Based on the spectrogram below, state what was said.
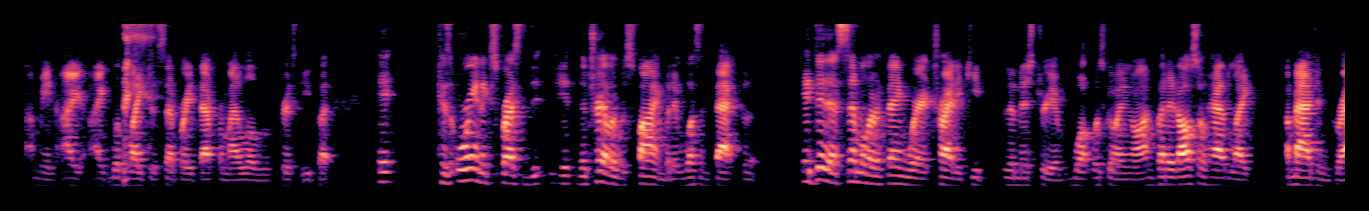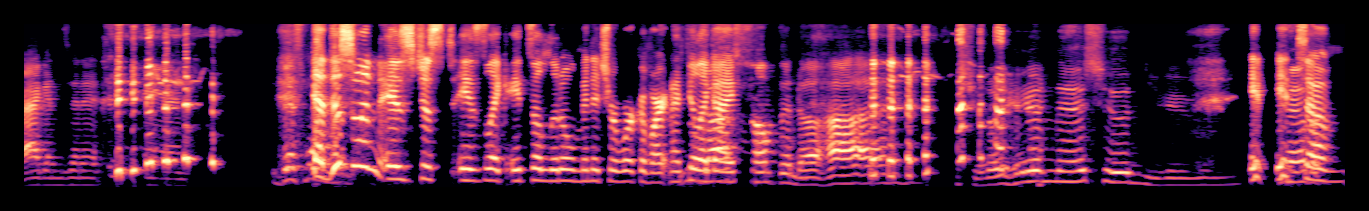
i mean i i would like to separate that from my love of christie but it because orient express it, the trailer was fine but it wasn't that good it did a similar thing where it tried to keep the mystery of what was going on but it also had like imagine dragons in it this one yeah this was- one is just is like it's a little miniature work of art and i feel like i something to hide. Should have hidden this, shouldn't you? it it Never um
